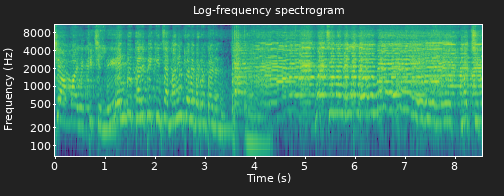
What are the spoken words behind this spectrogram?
పిచ్చా అమ్మ ఎక్కించింది. రెండు కలిపెక్కించా మన ఇంట్లోనే పడి ఉంటాడని. వచ్చిన నెలలోనే మచ్చిక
